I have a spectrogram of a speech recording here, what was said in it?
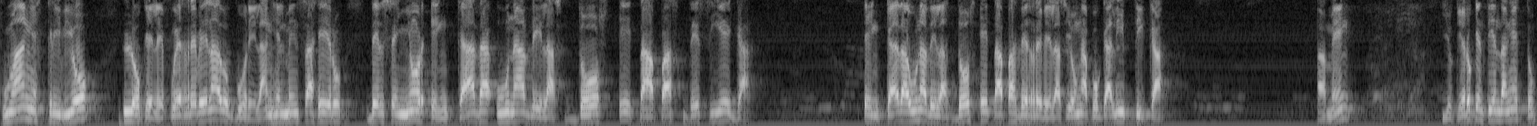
Juan escribió lo que le fue revelado por el ángel mensajero del Señor en cada una de las dos etapas de ciega, en cada una de las dos etapas de revelación apocalíptica. Amén. Yo quiero que entiendan esto,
